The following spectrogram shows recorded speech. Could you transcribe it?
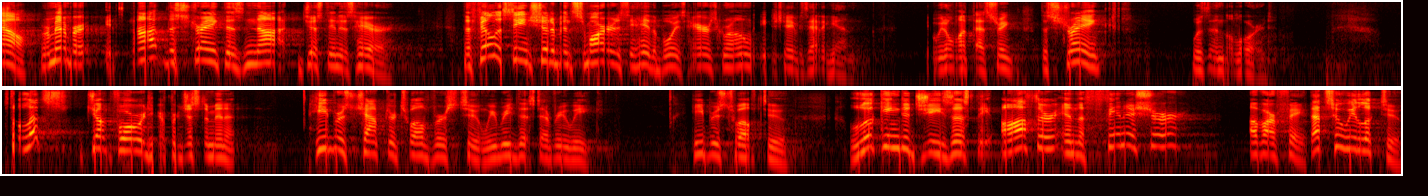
Now, remember, it's not the strength is not just in his hair. The Philistines should have been smarter to say, hey, the boy's hair's grown. We need to shave his head again. We don't want that strength. The strength was in the Lord. So let's jump forward here for just a minute. Hebrews chapter 12, verse 2. We read this every week. Hebrews 12, 2. Looking to Jesus, the author and the finisher of our faith. That's who we look to.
